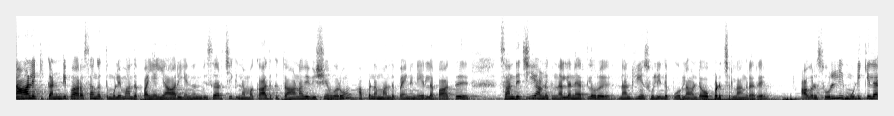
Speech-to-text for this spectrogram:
நாளைக்கு கண்டிப்பாக அரசாங்கத்து மூலயமா அந்த பையன் யார் என்னன்னு விசாரித்து நம்ம காதுக்கு தானாகவே விஷயம் வரும். அப்போ நம்ம அந்த பையனை நேரில் பார்த்து சந்தித்து அவனுக்கு நல்ல நேரத்தில் ஒரு நன்றியை சொல்லி இந்த பொருளை அவன்கிட்ட ஒப்படைச்சிடலாங்கிறாரு. அவர் சொல்லி முடிக்கலை.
